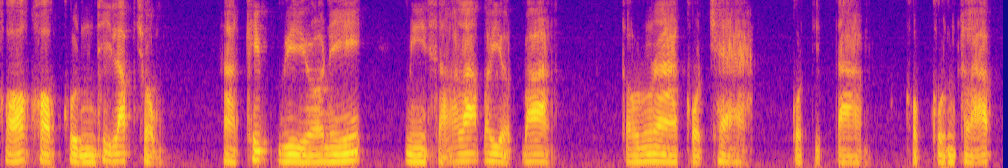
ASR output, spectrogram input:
ขอขอบคุณที่รับชม หากคลิปวิดีโอนี้มีสาระประโยชน์บ้าง กรุณากดแชร์ กดติดตาม ขอบคุณครับ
